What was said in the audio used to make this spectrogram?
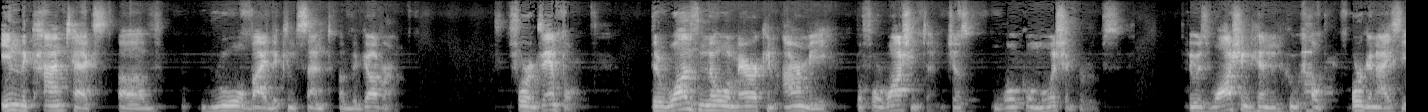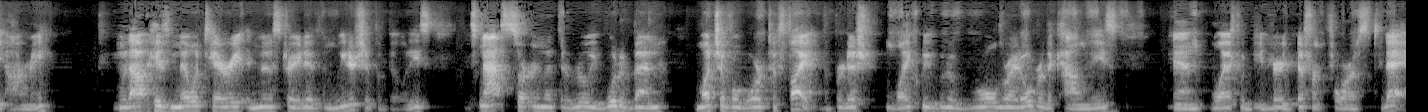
in the context of rule by the consent of the governed. For example, there was no American army before Washington, just local militia groups. It was Washington who helped organize the army. Without his military, administrative, and leadership abilities, it's not certain that there really would have been much of a war to fight. The British likely would have rolled right over the colonies and life would be very different for us today.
